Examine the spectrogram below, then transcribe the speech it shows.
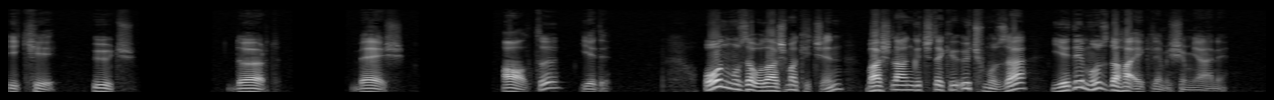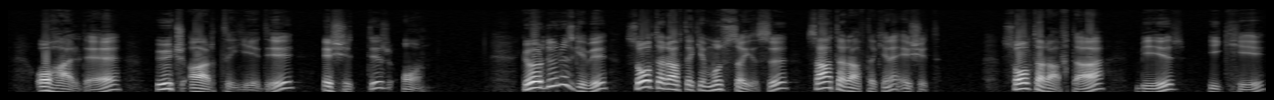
2, 3, 4, 5, 6, 7. 10 muza ulaşmak için başlangıçtaki 3 muza 7 muz daha eklemişim yani. O halde 3 artı 7 eşittir 10. Gördüğünüz gibi sol taraftaki muz sayısı sağ taraftakine eşit. Sol tarafta 1, 2,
